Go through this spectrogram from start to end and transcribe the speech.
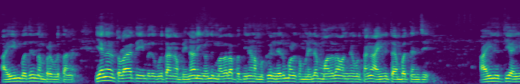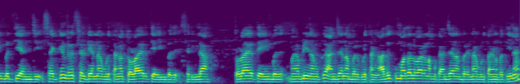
ஐம்பது நம்பர் கொடுத்தாங்க. ஏங்க அந்த தொள்ளாயிரத்தி ஐம்பது கொடுத்தாங்க அப்படின்னா நீங்கள் வந்து முதல்ல பார்த்தீங்கன்னா நமக்கு நிர்மல் கம்பெனியில் முதல்ல வந்து கொடுத்தாங்க? ஐநூற்றி ஐம்பத்தஞ்சு. ஐநூற்றி ஐம்பத்தி அஞ்சு. செகண்ட் ரிசல்ட் என்ன கொடுத்தாங்க? தொள்ளாயிரத்தி ஐம்பது. சரிங்களா? தொள்ளாயிரத்தி ஐம்பது. மறுபடியும் நமக்கு அஞ்சாம் நம்பர் கொடுத்தாங்க. அதுக்கு முதல் வாரம் நமக்கு அஞ்சாம் நம்பர் என்ன கொடுத்தாங்கன்னு பார்த்தீங்கன்னா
